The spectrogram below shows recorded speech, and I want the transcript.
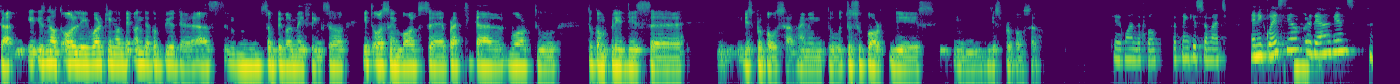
that it is not only working on the on the computer as mm, some people may think. So it also involves uh, practical work to to complete this uh, this proposal. I mean to to support this mm, this proposal. Okay, wonderful. So thank you so much. Any question for the audience?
